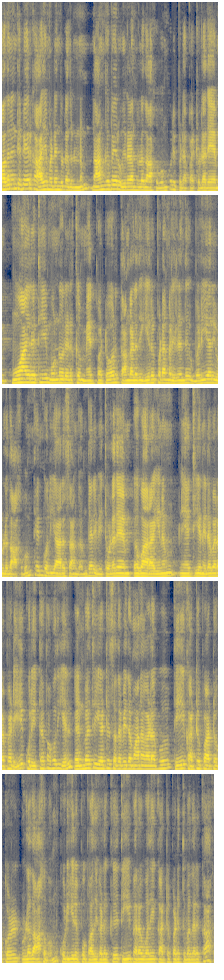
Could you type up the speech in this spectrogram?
பதினைந்து பேர் காயமடைந்துள்ளதுடனும் நான்கு பேர் உயிரிழந்துள்ளதாகவும் குறிப்பிடப்பட்டுள்ளது. மூவாயிரத்தி முன்னூறுக்கும் மேற்பட்டோர் தங்களது இருப்பிடங்களிலிருந்து வெளியேறியுள்ளதாகவும் தென்கொரிய அரசாங்கம் தெரிவித்துள்ளது. எவ்வாறாயினும் நேற்றைய நிலவரப்படி குறித்த பகுதியில் எண்பத்தி எட்டு சதவீதமான அளவு தீ கட்டுப்பாட்டுக்குள் உள்ளதாகவும் குடியிருப்பு பகுதிகளுக்கு தீ பரவுவதை கட்டுப்படுத்துவதற்காக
